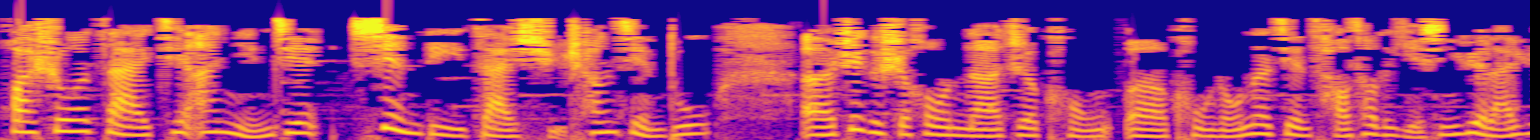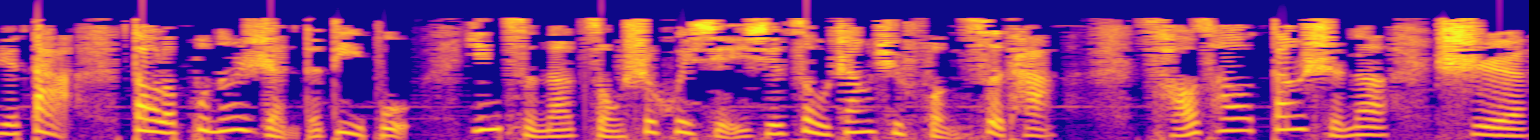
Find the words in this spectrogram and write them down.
话说在建安年间，献帝在许昌建都，呃，这个时候呢，这孔呃孔融呢见曹操的野心越来越大，到了不能忍的地步，因此呢，总是会写一些奏章去讽刺他。曹操当时呢是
